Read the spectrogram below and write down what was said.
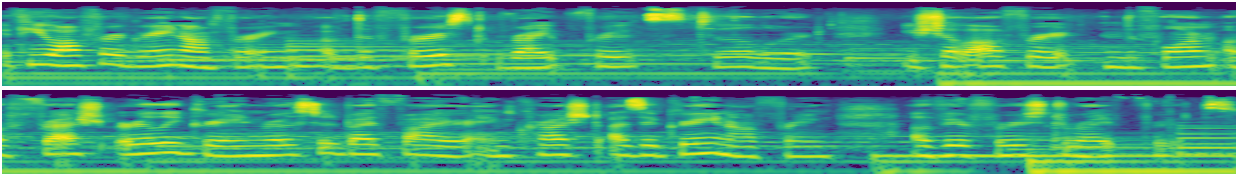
If you offer a grain offering of the first ripe fruits to the Lord, you shall offer it in the form of fresh early grain roasted by fire and crushed as a grain offering of your first ripe fruits.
